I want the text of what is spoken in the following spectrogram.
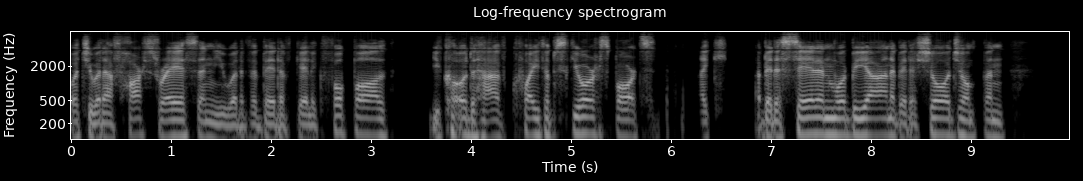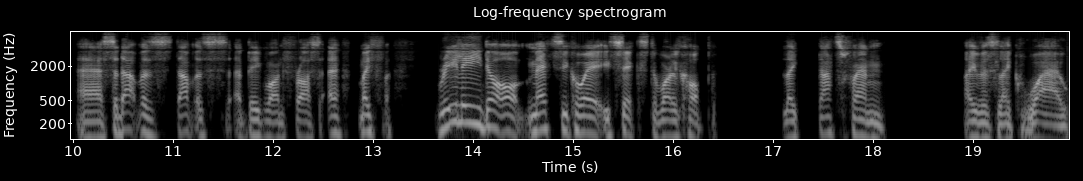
but you would have horse racing, you would have a bit of Gaelic football, you could have quite obscure sports like a bit of sailing would be on, a bit of show jumping. Uh, so that was that was a big one for us. Uh, my really though Mexico '86, the World Cup, like that's when I was like, wow,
